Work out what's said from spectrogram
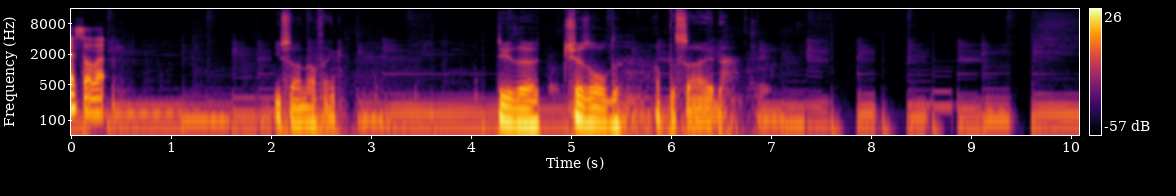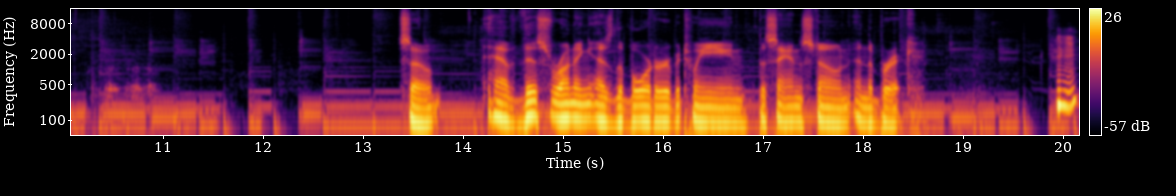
I saw that. You saw nothing. Do the chiseled up the side. So, have this running as the border between the sandstone and the brick. Mhm.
